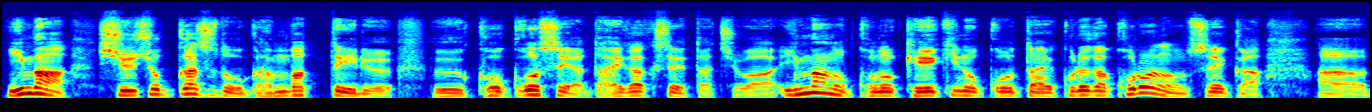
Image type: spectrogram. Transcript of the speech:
今、就職活動を頑張っている高校生や大学生たちは、今のこの景気の後退、これがコロナのせいか、あ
